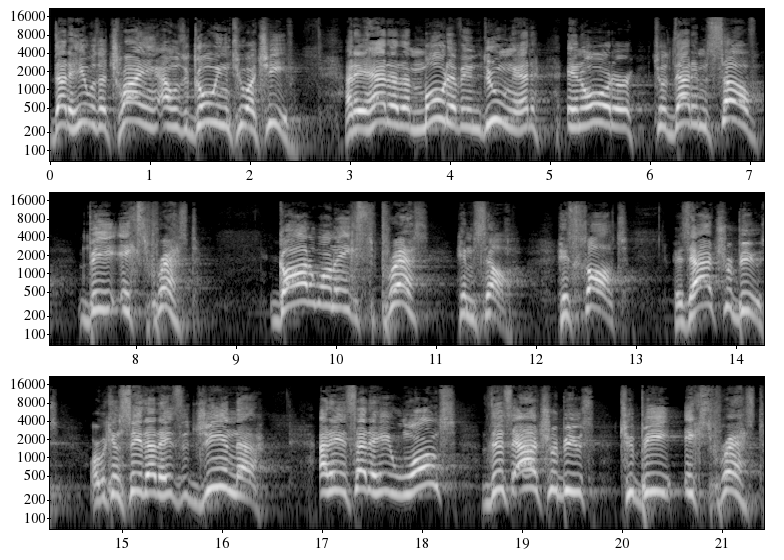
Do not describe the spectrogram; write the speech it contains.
that he was trying and was going to achieve. And he had a motive in doing it in order to that himself be expressed. God want to express himself, his thoughts, his attributes, or we can see that his gene there. And he said he wants these attributes to be expressed.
